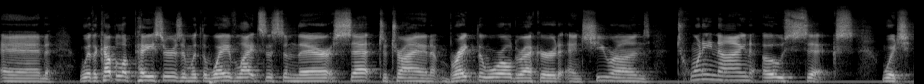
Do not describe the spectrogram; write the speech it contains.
and with a couple of pacers and with the wave light system there, set to try and break the world record, and she runs 2906, which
